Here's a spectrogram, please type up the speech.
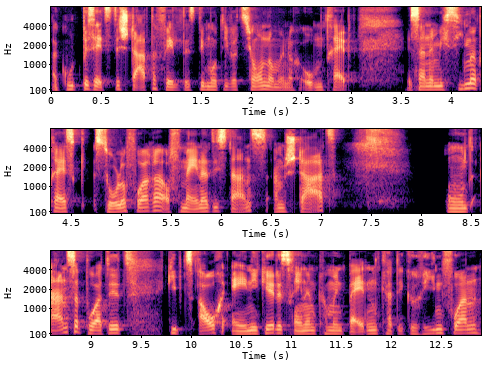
ein gut besetztes Starterfeld, das die Motivation nochmal nach oben treibt. Es sind nämlich 37 Solofahrer auf meiner Distanz am Start und unsupported gibt's auch einige. Das Rennen kann man in beiden Kategorien fahren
